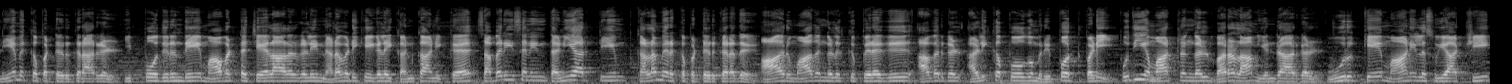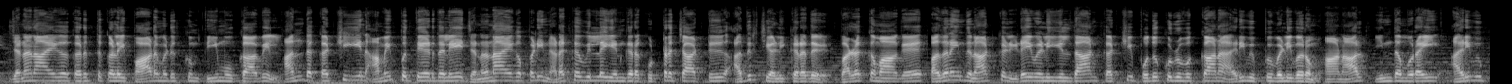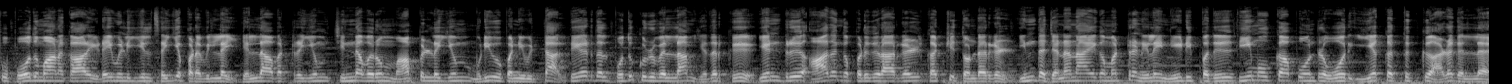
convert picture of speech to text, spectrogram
நியமிக்கப்பட்டிருக்கிறார்கள். இப்போதிருந்தே மாவட்ட செயலாளர்களின் நடவடிக்கைகளை கண்காணிக்க சபரீசனின் தனியார் டீம் களமிறக்கப்பட்டிருக்கிறது. ஆறு மாதங்களுக்கு பிறகு அவர்கள் அளிக்கப் போகும் ரிப்போர்ட் படி புதிய மாற்றங்கள் வரலாம் என்றார்கள். ஊருக்கே மாநில சுயாட்சி ஜனநாயக கருத்துக்களை பாடமெடுக்கும் திமுகவில் அந்த கட்சியின் அமைப்பு தேர்தலே ஜனநாயகப்படி நடக்கவில்லை என்கிற குற்றச்சாட்டு அதிர்ச்சி அளிக்கிறது. வழக்கமாக பதினைந்து நாட்கள் இடைவெளியில்தான் கட்சி பொதுக்குழுவுக்கான அறிவிப்பு வெளிவரும். ஆனால் ஆனால் இந்த முறை அறிவிப்பு போதுமான கால இடைவெளியில் செய்யப்படவில்லை. எல்லாவற்றையும் சின்னவரும் மாப்பிள்ளையும் முடிவு பண்ணிவிட்டால் தேர்தல் பொதுக்குழுவெல்லாம் எதற்கு என்று ஆதங்கப்படுகிறார்கள் கட்சி தொண்டர்கள். இந்த ஜனநாயகமற்ற நிலை நீடிப்பது திமுக போன்ற ஓர் இயக்கத்துக்கு அழகல்ல.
